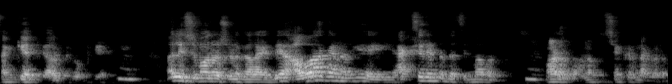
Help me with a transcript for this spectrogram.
ಸಂಕೇತ್ ಅವ್ರ ಗ್ರೂಪ್ಗೆ. ಅಲ್ಲಿ ಸುಮಾರು ವರ್ಷಗಳ ಕಾಲ ಇದ್ದೆ ಅವಾಗ ನನಗೆ ಈ ಆಕ್ಸಿಡೆಂಟ್ ಅಂತ ಸಿನಿಮಾ ಬಂತು. ಮಾಡೋದು ಅನಂತ್ ಅನಂತ ಶಂಕರ್ ನಾಗ್ ಅವರು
